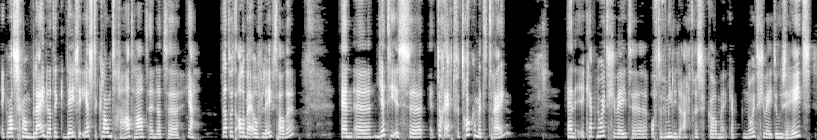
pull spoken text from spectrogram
ik was gewoon blij dat ik deze eerste klant gehad had en dat, uh, ja, dat we het allebei overleefd hadden. En Jetty is toch echt vertrokken met de trein. En ik heb nooit geweten of de familie erachter is gekomen. Ik heb nooit geweten hoe ze heet.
